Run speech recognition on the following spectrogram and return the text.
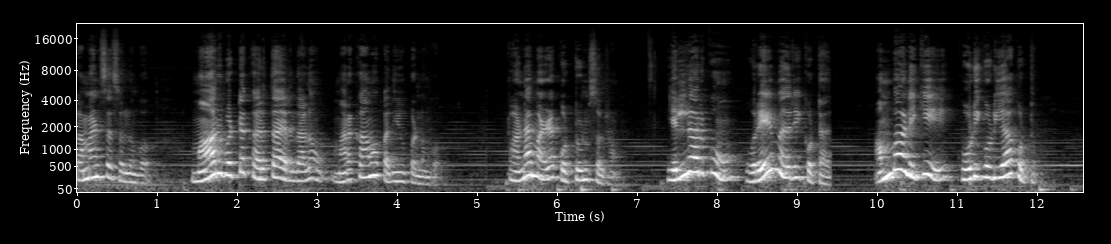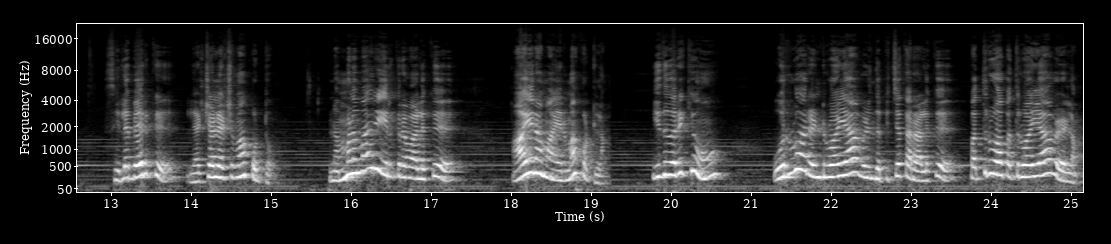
கமெண்ட்ஸை சொல்லுங்கோ. மாறுபட்ட கருத்தாக இருந்தாலும் மறக்காமல் பதிவு பண்ணுங்க. பணமழை கொட்டுன்னு சொல்கிறோம் எல்லாருக்கும் ஒரே மாதிரி கொட்டாது. அம்பானிக்கு கோடி கோடியாக கொட்டும். சில பேருக்கு லட்ச லட்சமாக கொட்டும். நம்மளை மாதிரி இருக்கிறவாளுக்கு ஆயிரம் ஆயிரமாக கொட்டலாம். இது வரைக்கும் ஒரு ரூபா ரெண்டு ரூபாயாக விழுந்த பிச்சைக்காராளுக்கு பத்து ரூபா பத்து ரூபாயா விழலாம்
